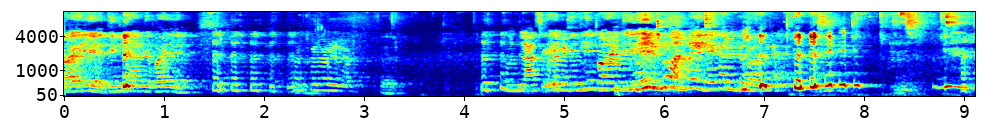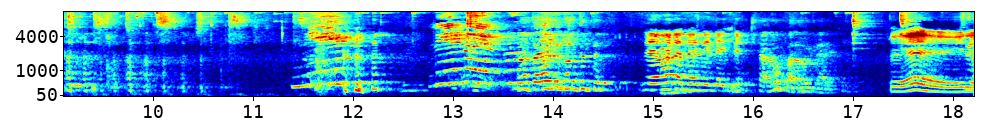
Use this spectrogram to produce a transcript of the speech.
ಬಾಯಿಲೆ ತಿಂಡಿ ಬಾಯಿಲೆ. ಒಂದು ಲಾಸ್ಟ್ ಏ, ತಿಂಡಿ ಬಾಯಿಲೆ ಇನ್ನೂ ಅನ್ನ ಇದೆ ಕಂಡು ಒಳಗಡೆ. ಏ, ಏ,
